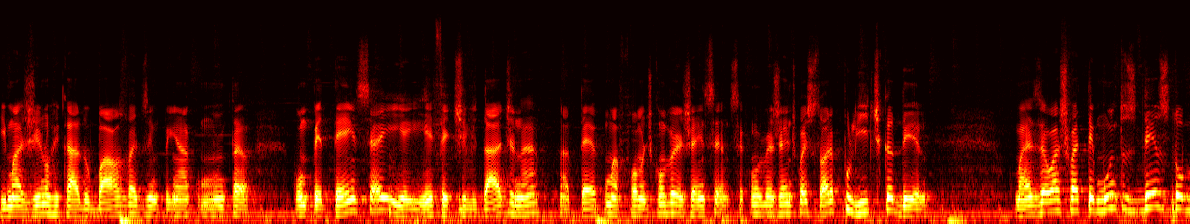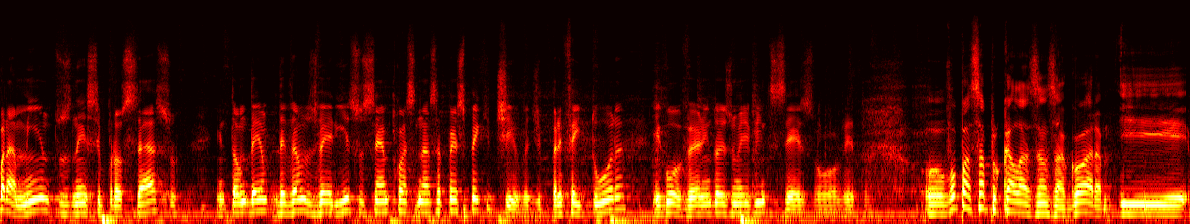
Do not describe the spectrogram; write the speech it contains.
Imagina o Ricardo Barros vai desempenhar com muita competência e, efetividade, né? até com uma forma de convergência, ser convergente com a história política dele. Mas eu acho que vai ter muitos desdobramentos nesse processo, então devemos ver isso sempre nessa perspectiva de prefeitura e governo em 2026, ô Vitor. vou passar para o Calazans agora e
